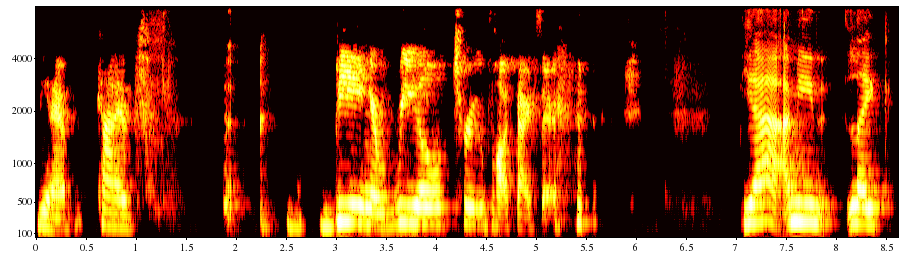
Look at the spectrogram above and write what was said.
you know, kind of being a real, true Blokpaxer. Yeah, I mean, like,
